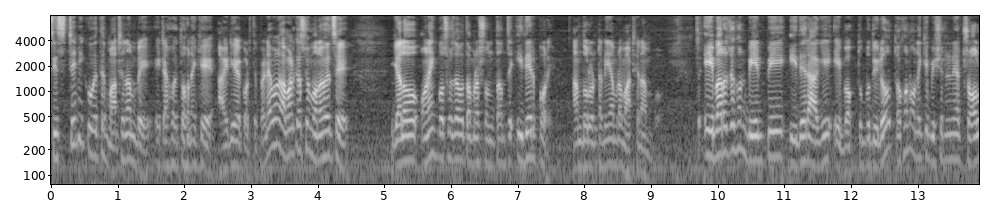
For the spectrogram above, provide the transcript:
সিস্টেমিক ওয়েতে মাঠে নামবে, এটা হয়তো অনেকে আইডিয়া করতে পারেন। এবং আমার কাছে মনে হয়েছে, গেল অনেক বছর যাবত আমরা শুনতাম যে ঈদের পরে আন্দোলনটা নিয়ে আমরা মাঠে নামবো। তো এবারও যখন বিএনপি ঈদের আগে এই বক্তব্য দিল, তখন অনেকে বিষয়টা নিয়ে ট্রল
